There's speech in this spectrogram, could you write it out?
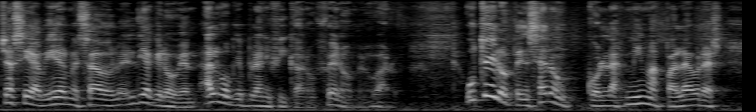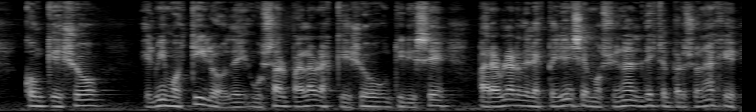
ya sea viernes, sábado, el día que lo vean. Algo que planificaron, fenómeno, bárbaro. ¿Ustedes lo pensaron con las mismas palabras con que yo, el mismo estilo de usar palabras que yo utilicé para hablar de la experiencia emocional de este personaje,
